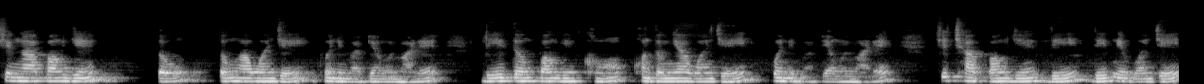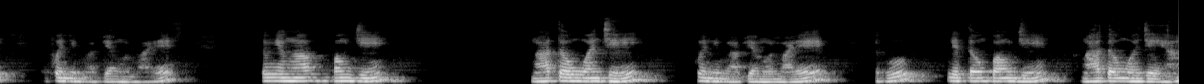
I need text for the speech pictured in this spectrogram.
15ပေါင်းချင်း3 35 1ချင်းအဖွင့်နေမှာပြောင်းဝင်ပါတယ်43ပေါင်းချင်းခွန်ခွန်3ည1ချင်းအဖွင့်နေမှာပြောင်းဝင်ပါတယ်86ပေါင်းချင်း4 4နှစ်1ချင်းအဖွင့်နေမှာပြောင်းဝင်ပါတယ်35ပေါင်းချင်း9 3 1ချင်းအဖွင့်နေမှာပြောင်းဝင်ပါတယ်အခုနှစ်3ပေါင်းချင်း 53ဝန်းခြင်းဟာ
